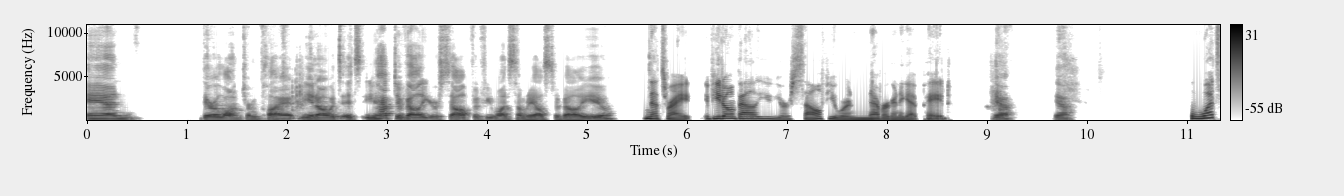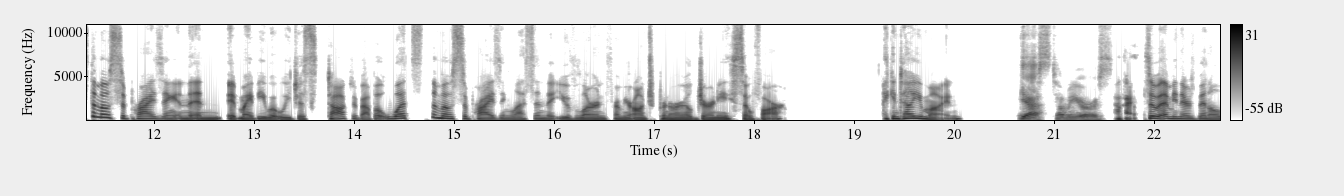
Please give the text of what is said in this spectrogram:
And they're a long-term client. You know, it's it's you have to value yourself if you want somebody else to value you. That's right. If you don't value yourself, you are never going to get paid. Yeah. Yeah. What's the most surprising, and, and it might be what we just talked about, but what's the most surprising lesson that you've learned from your entrepreneurial journey so far? I can tell you mine. Yes, tell me yours. Okay. So, I mean, there's been a,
